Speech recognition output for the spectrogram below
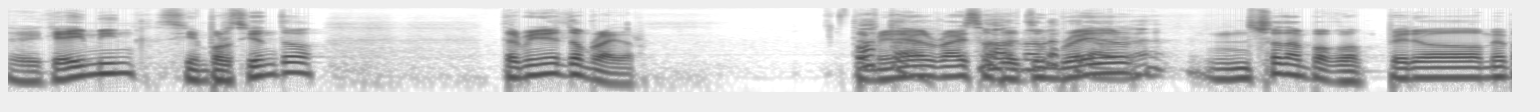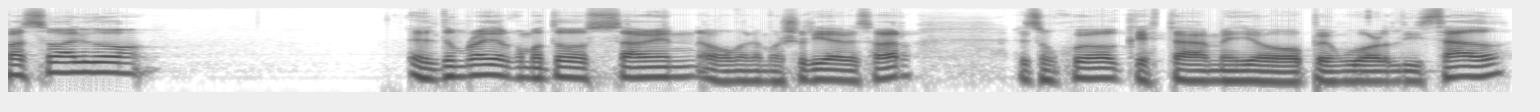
eh, gaming, 100%, terminé el Tomb Raider. Terminé el Rise of the no Tomb esperaba, Raider. Mm, Yo tampoco, pero me pasó algo. El Tomb Raider, como todos saben, o como la mayoría debe saber, es un juego que está medio open worldizado.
